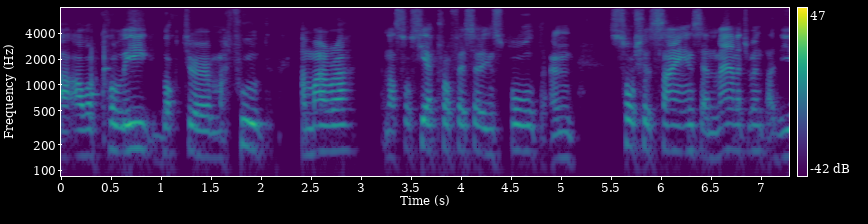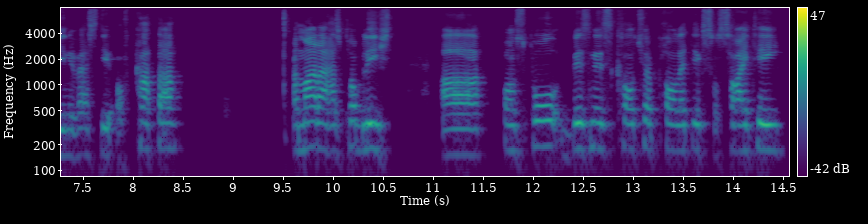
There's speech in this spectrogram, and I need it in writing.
uh, our colleague, Dr. Mahfoud Amara, an associate professor in sport and social science and management at the University of Qatar. Amara has published uh, on sport, business, culture, politics, society,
